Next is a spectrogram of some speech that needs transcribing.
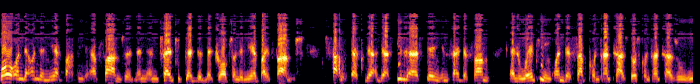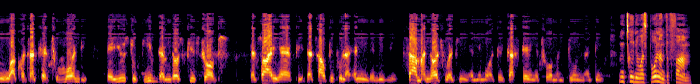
go on the on the nearby uh, farms and, and, and try to get the, the jobs on the nearby farms. Some they are, they are still uh, staying inside the farm and working on the subcontractors, those contractors who, who are contracted to Mondi. They used to give them those piece jobs. That's why uh, that's how people are earning their living. Some are not working anymore. They're just staying at home and doing nothing. Mchunu was born on the farm,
